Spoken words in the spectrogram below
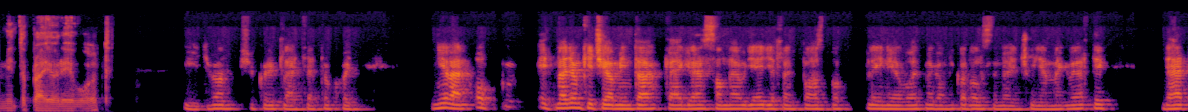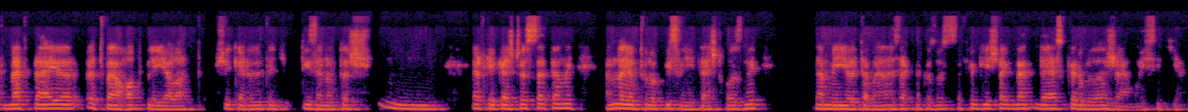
mint a Prioré volt. Így van, és akkor itt látjátok, hogy nyilván ok, itt nagyon kicsi a minta Kyle Grandsonnál, ugye egyetlen passbox play-nél volt meg, amikor valószínűleg nagyon csúnyán megverték, de hát Matt Pryor 56 play alatt sikerült egy 15-ös mm, értékest összetenni, nem nagyon tudok viszonyítást hozni, nem mélyültem el ezeknek az összefüggésekben, de ez körülbelül a zsámoly szintje.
